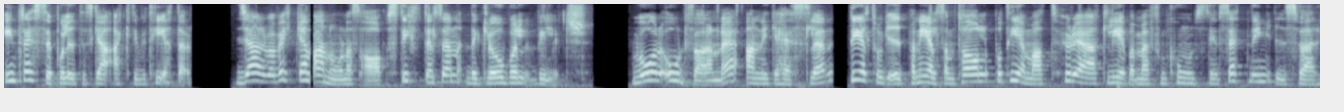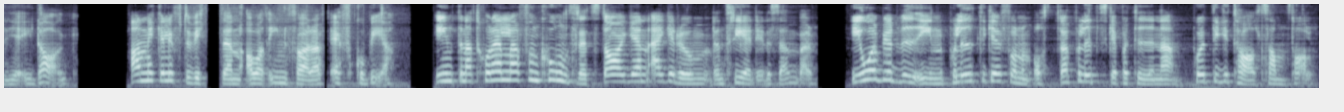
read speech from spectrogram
Intressepolitiska aktiviteter. Järvaveckan anordnas av stiftelsen The Global Village. Vår ordförande, Annika Hessler, deltog i ett panelsamtal på temat hur det är att leva med funktionsnedsättning i Sverige idag. Annika lyfte vikten av att införa FKB. Internationella funktionsrättsdagen äger rum den 3 december. I år bjöd vi in politiker från de åtta politiska partierna på ett digitalt samtal.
